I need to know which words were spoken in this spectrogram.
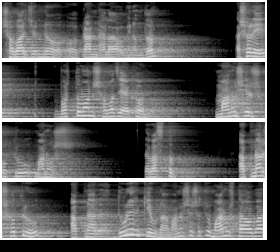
সবার জন্য প্রাণ ঢালা অভিনন্দন। আসলে বর্তমান সমাজে এখন মানুষের শত্রু মানুষ। এটা বাস্তব। আপনার শত্রু, আপনার দূরের কেউ না, মানুষের শত্রু, মানুষ তাও আবার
